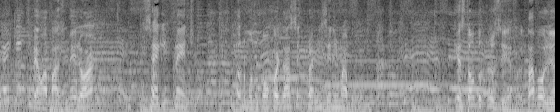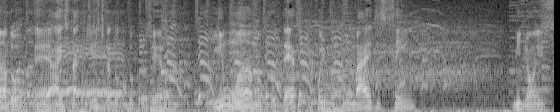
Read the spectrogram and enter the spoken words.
E aí quem tiver uma base melhor segue em frente. Se todo mundo concordar, para mim seria uma boa. Questão do Cruzeiro. Eu estava olhando é, a estatística do, do Cruzeiro. Em um ano, o déficit foi de mais de 100 milhões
